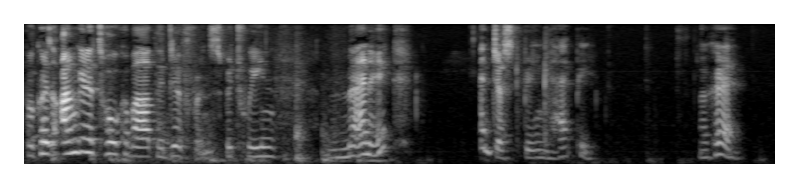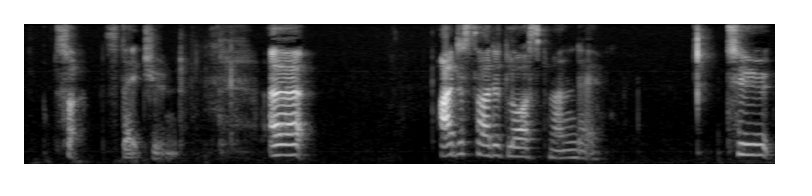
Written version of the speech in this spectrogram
Because I'm going to talk about the difference between manic and just being happy. Okay, so stay tuned. Uh, I decided last Monday to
